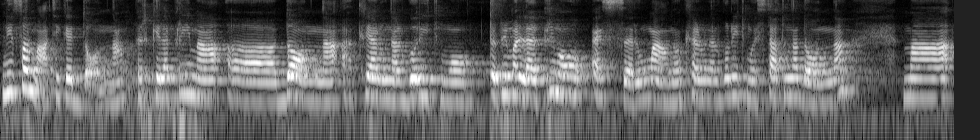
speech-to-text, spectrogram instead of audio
l'informatica è donna, perché la prima uh, donna a creare un algoritmo, il primo, il primo essere umano a creare un algoritmo è stata una donna, ma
